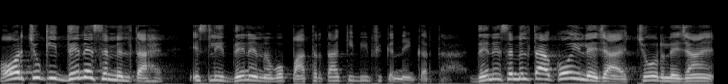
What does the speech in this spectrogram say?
और चूँकि देने से मिलता है, इसलिए देने में वो पात्रता की भी फ़िक्र नहीं करता। देने से मिलता है, कोई ले जाए, चोर ले जाए,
